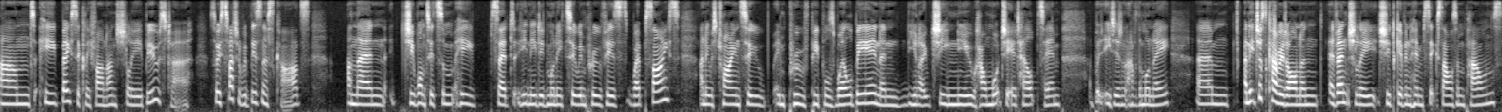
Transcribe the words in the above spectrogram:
and he basically financially abused her. So he started with business cards and then she wanted some he said he needed money to improve his website and he was trying to improve people's well-being and you know she knew how much it had helped him but he didn't have the money. Um, and it just carried on and eventually she'd given him £6,000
